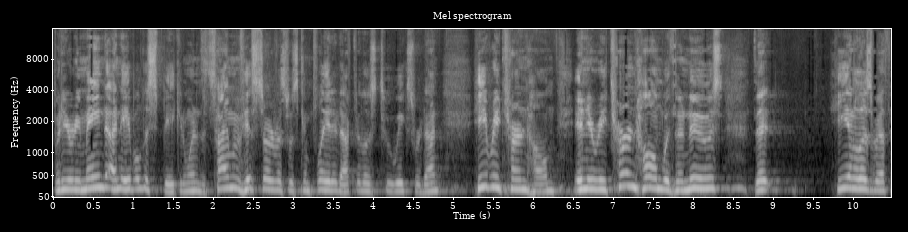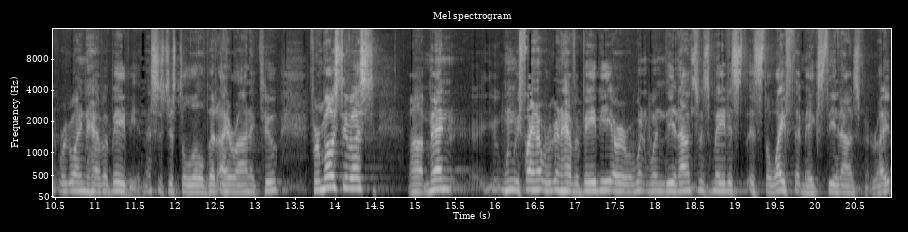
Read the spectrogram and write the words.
but he remained unable to speak. And when the time of his service was completed, after those two weeks were done, he returned home. And he returned home with the news that he and Elizabeth were going to have a baby. And this is just a little bit ironic, too. For most of us, uh, men, when we find out we're going to have a baby or when, when the announcement's made, it's, it's the wife that makes the announcement, right?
